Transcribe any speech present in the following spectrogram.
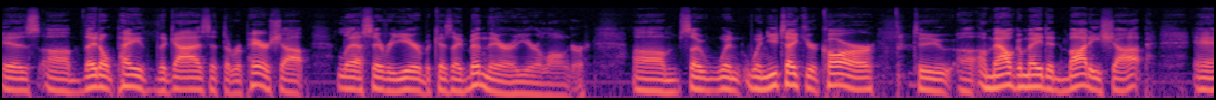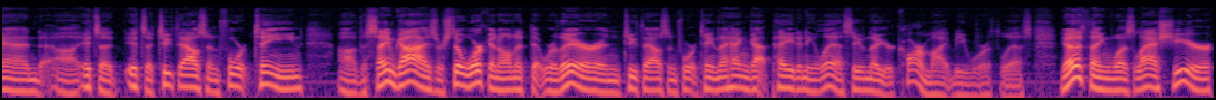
is uh, they don't pay the guys at the repair shop less every year because they've been there a year longer. Um, so when when you take your car to uh, Amalgamated Body Shop, and uh, it's a it's a 2014. Uh, the same guys are still working on it that were there in 2014. They hadn't got paid any less, even though your car might be worth less. The other thing was last year,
